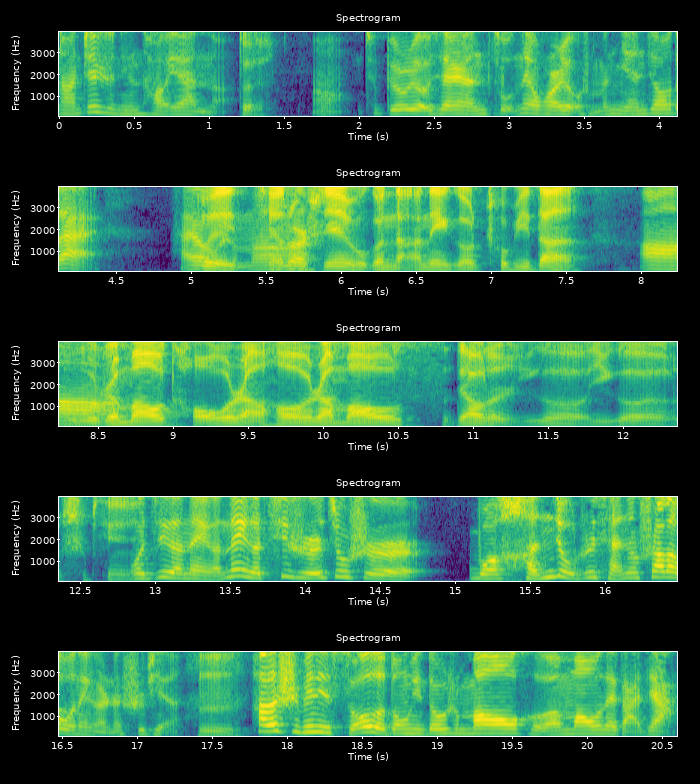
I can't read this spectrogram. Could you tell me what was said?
啊，这是挺讨厌的。对，嗯，就比如有些人组那会儿有什么粘胶带，还有什，么前段时间有个拿那个臭皮蛋啊，捂着猫头，然后让猫死掉的一个一个视频。我记得那个那个其实就是我很久之前就刷到过那个人的视频，嗯他的视频里所有的东西都是猫和猫在打架，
